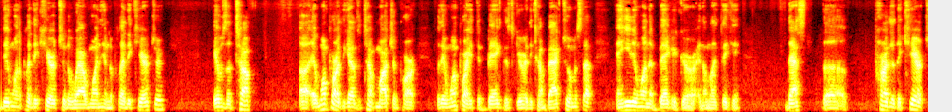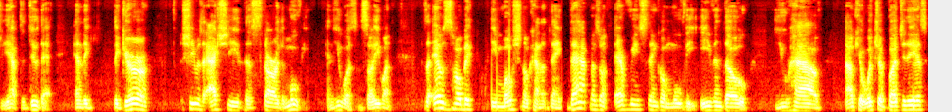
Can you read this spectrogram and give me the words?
didn't want to play the character the way I wanted him to play the character. It was a tough. Uh, at one part, the guy was a tough macho part, but then one part he had to beg this girl to come back to him and stuff, and he didn't want to beg a girl. And I'm like thinking, that's the part of the character you have to do that. And the the girl, she was actually the star of the movie, and he wasn't. So he went. So it was this whole big emotional kind of thing that happens on every single movie, even though you have I don't care what your budget is,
